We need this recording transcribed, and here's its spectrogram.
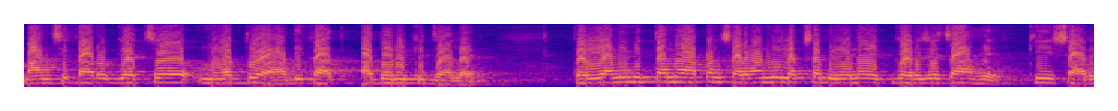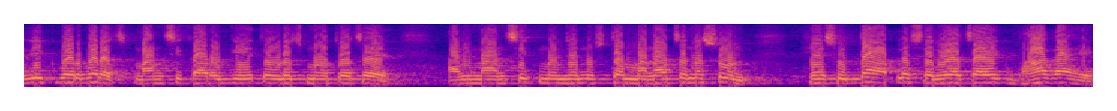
मानसिक आरोग्याचं महत्त्व अधिकात अधोरेखित झालंय. तर या निमित्ताने आपण सर्वांनी लक्षात घेणं एक गरजेचं आहे की शारीरिक बरोबरच मानसिक आरोग्य हे तेवढंच महत्वाचं आहे. आणि मानसिक म्हणजे नुसतं मनाचं नसून हे सुद्धा आपल्या शरीराचा एक भाग आहे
